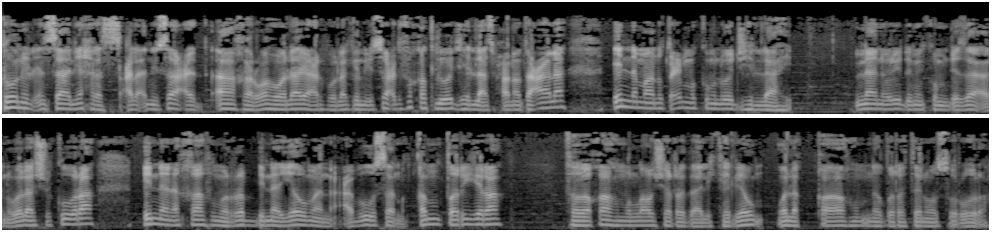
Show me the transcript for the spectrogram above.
كون الإنسان يحرص على أن يساعد آخر وهو لا يعرفه لكن يساعد فقط لوجه الله سبحانه وتعالى إنما نطعمكم لوجه الله. لا نريد منكم جزاء ولا شكورا. إنا نخاف من ربنا يوما عبوسا قمطريرا. فوقاهم الله شر ذلك اليوم ولقاهم نظرة وسرورا.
